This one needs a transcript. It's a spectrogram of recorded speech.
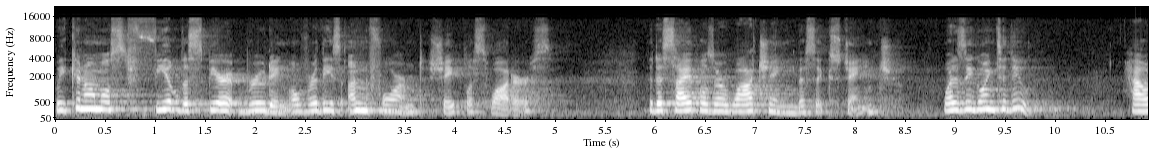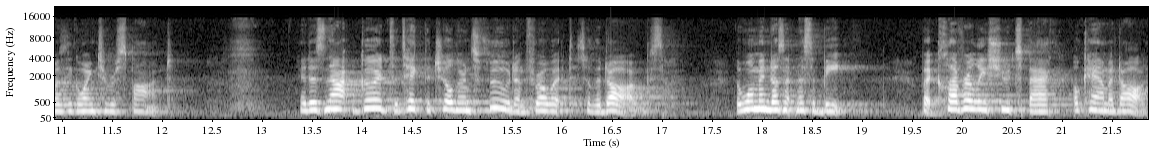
We can almost feel the Spirit brooding over these unformed, shapeless waters. The disciples are watching this exchange. What is he going to do? How is he going to respond? It is not good to take the children's food and throw it to the dogs. The woman doesn't miss a beat, but cleverly shoots back, Okay, I'm a dog.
